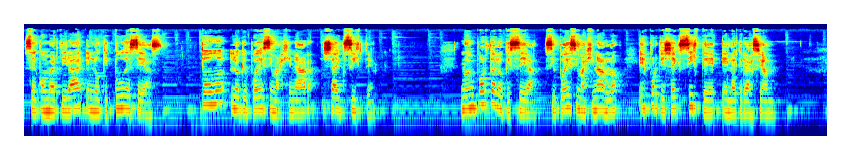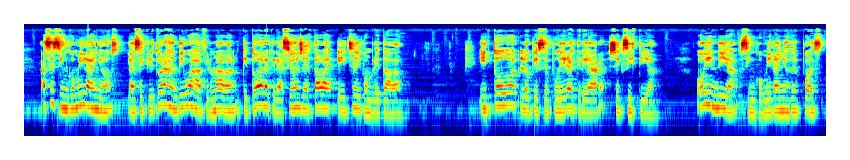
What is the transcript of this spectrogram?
se convertirá en lo que tú deseas. Todo lo que puedes imaginar ya existe. No importa lo que sea, si puedes imaginarlo, es porque ya existe en la creación. Hace 5.000 años, las escrituras antiguas afirmaban que toda la creación ya estaba hecha y completada. Y todo lo que se pudiera crear ya existía. Hoy en día, 5.000 años después,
